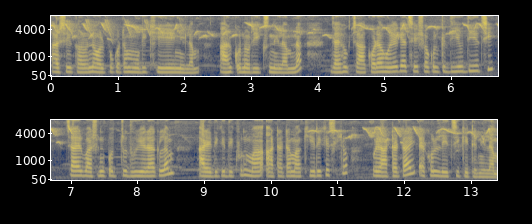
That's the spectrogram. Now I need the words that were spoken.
আর সেই কারণে অল্প কটা মুড়ি খেয়েই নিলাম, আর কোনো রিস্ক নিলাম না। যাই হোক, চা করা হয়ে গেছে, সকলকে দিয়েও দিয়েছি, চায়ের বাসনপত্র ধুয়ে রাখলাম। আর এদিকে দেখুন, মা আটাটা মাখিয়ে রেখেছিল, ওই আটাটাই এখন লেচি কেটে নিলাম।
